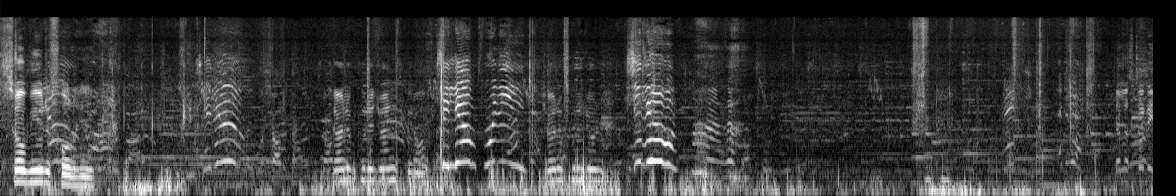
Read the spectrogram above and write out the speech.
So beautiful here. Чайно пуре join करो Selam Puri Чайно пуре join Selam चलो study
